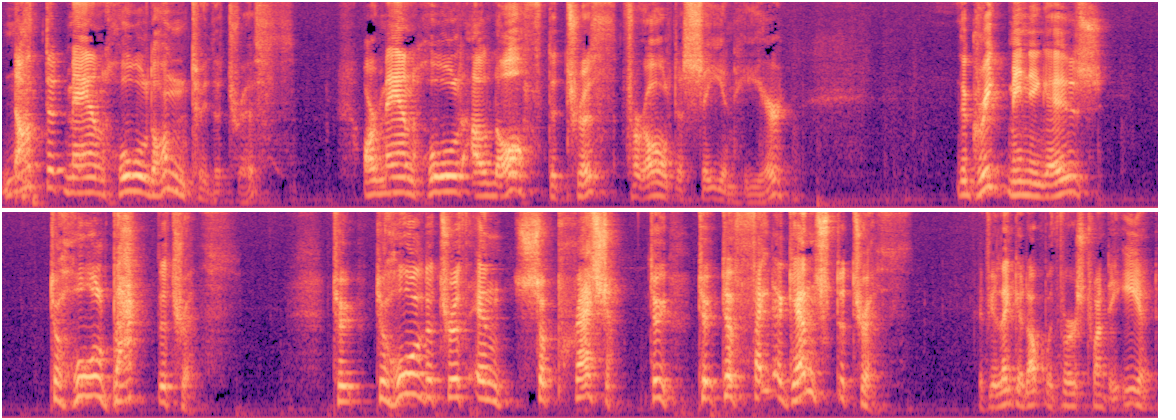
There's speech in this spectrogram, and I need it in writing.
not that men hold on to the truth, or men hold aloft the truth for all to see and hear. The Greek meaning is to hold back the truth, to, to hold the truth in suppression, to, to, to fight against the truth. If you link it up with verse 28,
